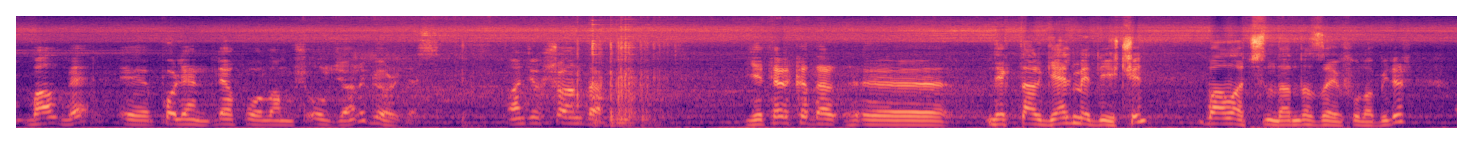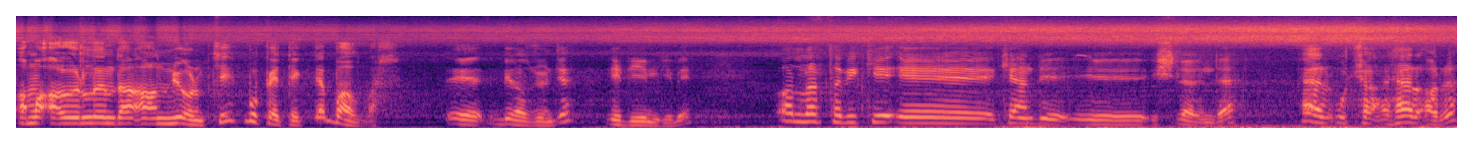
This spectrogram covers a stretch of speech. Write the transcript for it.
Bal ve e, polen depolanmış olacağını göreceğiz. Ancak şu anda yeter kadar e, nektar gelmediği için bal açısından da zayıf olabilir. Ama ağırlığından anlıyorum ki bu petekte bal var. E, biraz önce dediğim gibi. Arılar tabii ki e, kendi e, işlerinde her uça her arı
